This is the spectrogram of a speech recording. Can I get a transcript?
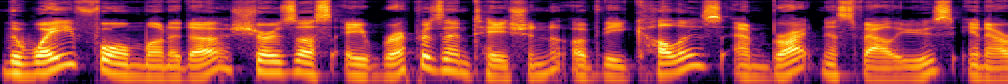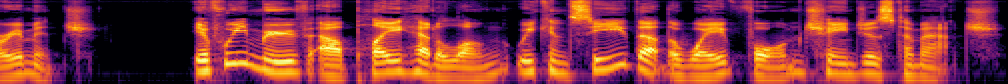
The waveform monitor shows us a representation of the colors and brightness values in our image. If we move our playhead along, we can see that the waveform changes to match.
